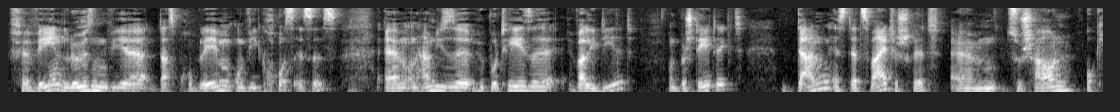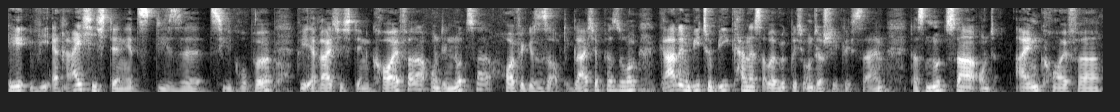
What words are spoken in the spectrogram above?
für wen lösen wir das Problem und wie groß ist es, ähm, und haben diese Hypothese validiert und bestätigt, dann ist der zweite Schritt ähm, zu schauen, okay, wie erreiche ich denn jetzt diese Zielgruppe? Wie erreiche ich den Käufer und den Nutzer? Häufig ist es auch die gleiche Person. Gerade im B2B kann es aber wirklich unterschiedlich sein, dass Nutzer und Einkäufer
